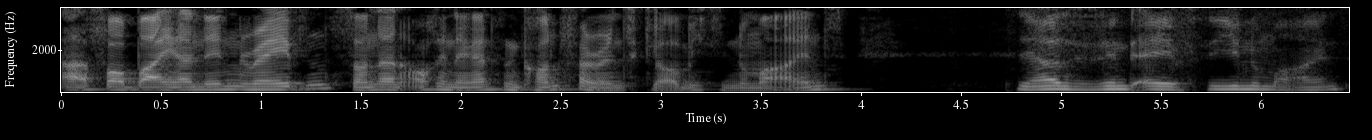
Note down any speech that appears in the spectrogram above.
äh, vorbei an den Ravens, sondern auch in der ganzen Conference, glaube ich, die Nummer 1. Ja, sie sind AFC Nummer 1.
